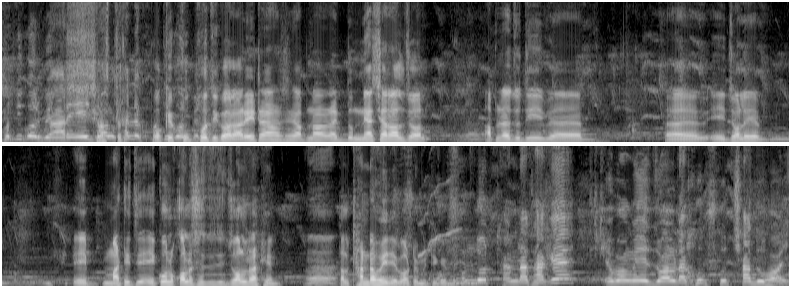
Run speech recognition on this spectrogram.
ক্ষতি করবে আর এই জল খেলে পক্ষে খুব ক্ষতিকর। আর এটা আপনার একদম ন্যাচারাল জল। আপনারা যদি এই জলে এই মাটিতে এই কল কলসে যদি জল রাখেন হ্যাঁ তাহলে ঠান্ডা হয়ে যাবে অটোমেটিক্যালি সুন্দর ঠান্ডা থাকে এবং এই জলটা খুব সুস্বাদু হয়।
